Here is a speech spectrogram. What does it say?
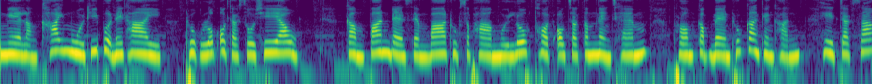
งแงหลังค่ายมวยที่เปิดในไทย ถูกลบออกจากโซเชียล กำปั้นแดนแซมบ้าถูกสภามวยโลกถอดออกจากตำแหน่งแชมป์พร้อมกับแบนทุกการแข่งขัน เหตุจากสร้าง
